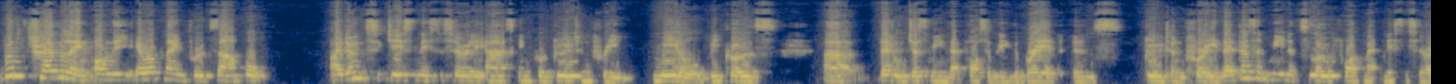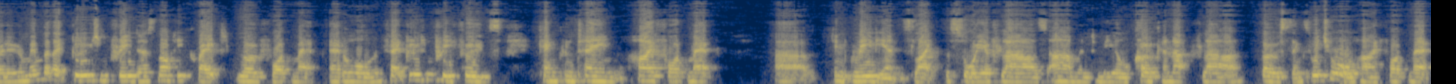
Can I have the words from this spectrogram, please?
With traveling on the aeroplane, for example, I don't suggest necessarily asking for a gluten-free meal because uh, that'll just mean that possibly the bread is gluten-free. That doesn't mean it's low FODMAP necessarily. Remember that gluten-free does not equate low FODMAP at all. In fact, gluten-free foods can contain high FODMAP uh, ingredients like the soya flours, almond meal, coconut flour, those things, which are all high FODMAP.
